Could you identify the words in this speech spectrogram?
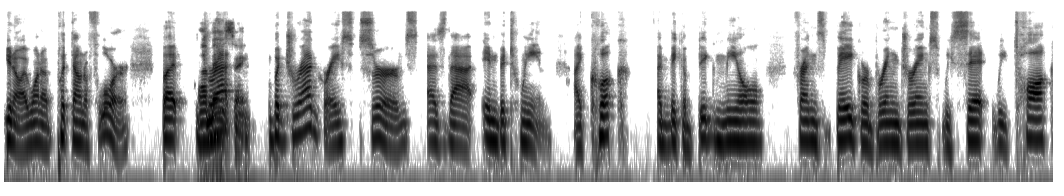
you know, I want to put down a floor. But drag, Amazing. but drag race serves as that in between. I cook, I make a big meal, friends bake or bring drinks, we sit, we talk.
